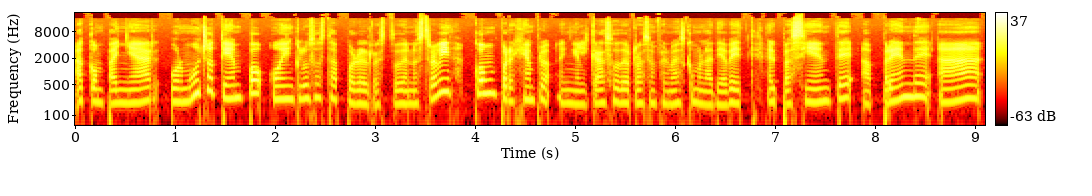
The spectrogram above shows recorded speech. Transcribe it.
a acompañar por mucho tiempo o incluso hasta por el resto de nuestra vida. Como por ejemplo en el caso de otras enfermedades como la diabetes. El paciente aprende a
